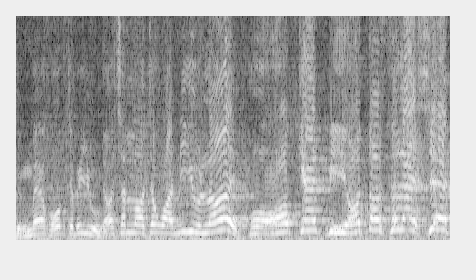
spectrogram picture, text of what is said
ถึงแม้โฮปจะไม่อยู่แล้วฉันรอจังหวะนี้อยู่เลยโฮปแกตบิออนโตสลชชิต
